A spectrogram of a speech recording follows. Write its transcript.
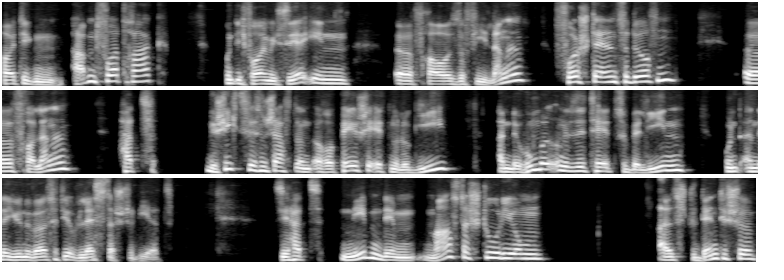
heutigen Abendvortrag. Und ich freue mich sehr, Ihnen äh, Frau Sophie Lange vorstellen zu dürfen. Äh, Frau Lange hat Geschichtswissenschaft und europäische Ethnologie an der Humboldt-Universität zu Berlin und an der University of Leicester studiert. Sie hat neben dem Masterstudium als studentische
